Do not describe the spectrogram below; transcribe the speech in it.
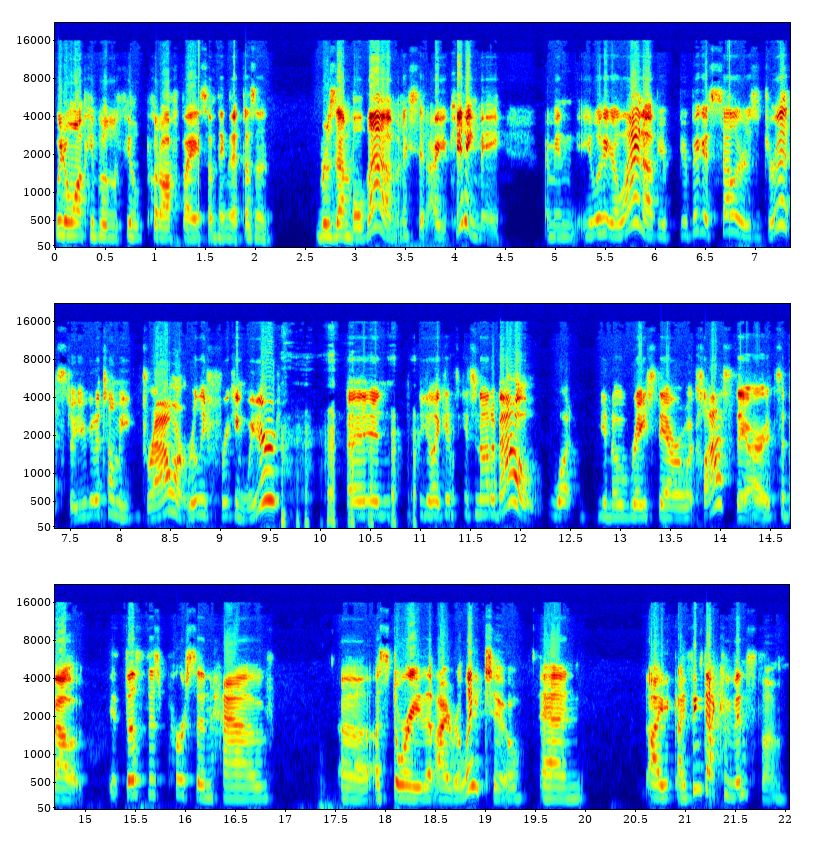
we don't want people to feel put off by something that doesn't resemble them. And I said, Are you kidding me? I mean, you look at your lineup, your, your biggest seller is Drizzt. Are you going to tell me Drow aren't really freaking weird? and you're like, it's, it's not about what, you know, race they are or what class they are. It's about, it, does this person have uh, a story that I relate to? And I, I think that convinced them.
